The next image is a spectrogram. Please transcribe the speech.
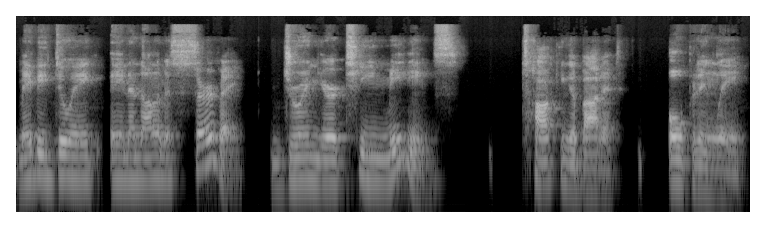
maybe doing an anonymous survey during your team meetings, talking about it openly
